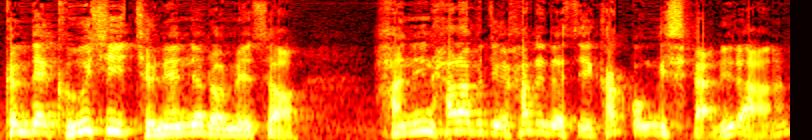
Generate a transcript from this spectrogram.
그런데 그것이 전해 내려오면서 한인 할아버지가 하늘에서 갖고 온 것이 아니라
